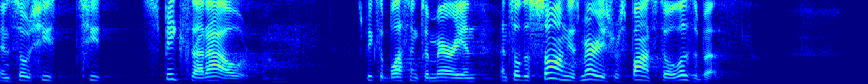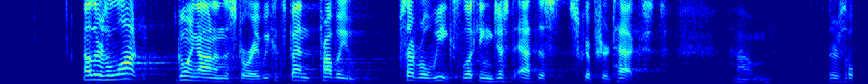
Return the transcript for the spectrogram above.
And so she, she speaks that out, speaks a blessing to Mary. And, and so the song is Mary's response to Elizabeth. Now, there's a lot going on in the story. We could spend probably several weeks looking just at this scripture text. Um, there's a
